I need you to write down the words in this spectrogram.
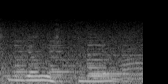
신경을 싶으면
